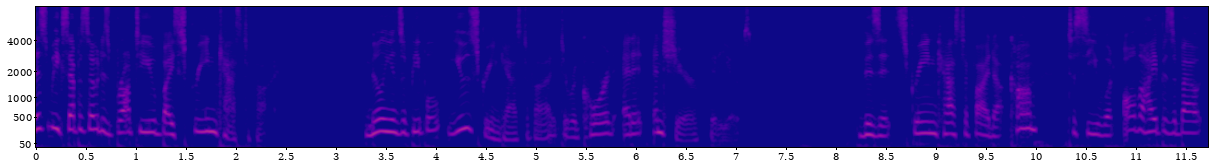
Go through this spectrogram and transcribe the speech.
This week's episode is brought to you by Screencastify. Millions of people use Screencastify to record, edit, and share videos. Visit screencastify.com to see what all the hype is about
